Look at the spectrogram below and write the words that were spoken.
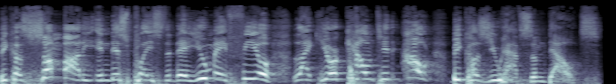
Because somebody in this place today, you may feel like you're counted out because you have some doubts.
